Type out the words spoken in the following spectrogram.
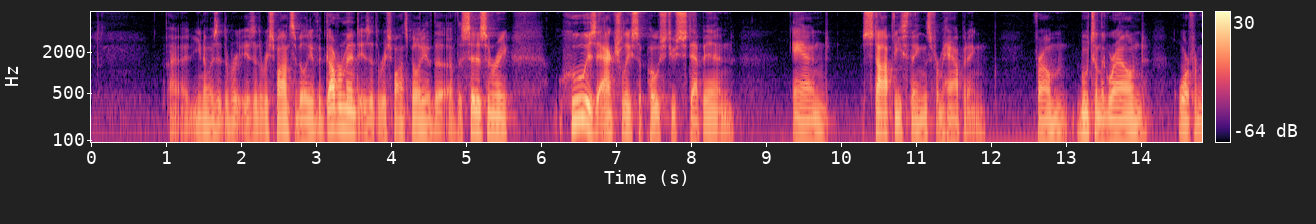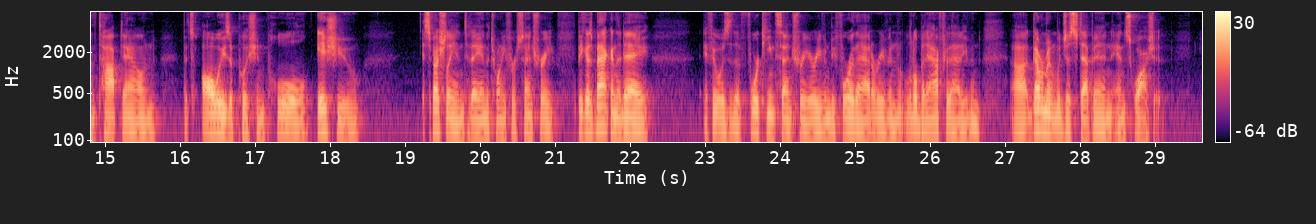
Uh, you know, is it the is it the responsibility of the government? Is it the responsibility of the of the citizenry? Who is actually supposed to step in and stop these things from happening, from boots on the ground or from the top down? That's always a push and pull issue especially in today in the 21st century. Because back in the day, if it was the 14th century or even before that, or even a little bit after that, even uh, government would just step in and squash it,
